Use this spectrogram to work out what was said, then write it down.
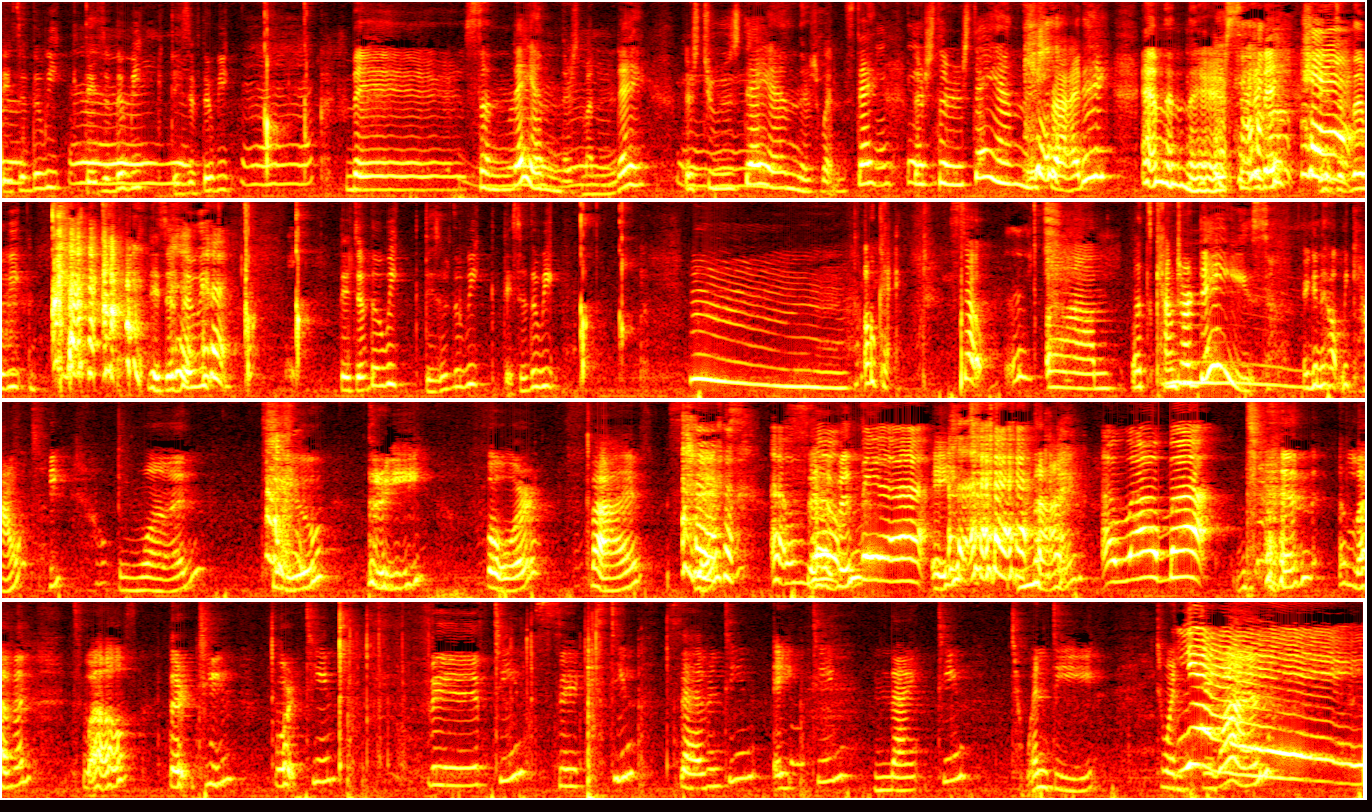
Days of the week. Days of the week. Days of the week. There's Sunday and there's Monday. There's Tuesday and there's Wednesday. There's Thursday and there's Friday. And then there's Saturday. Days of the week. Days of the week. Days of the week. Days of the week. Days of the week. Hmm. Okay. So, um, let's count our days. Are you gonna help me count? One, two, three, four, five, six, seven, eight, nine, ten, eleven, twelve, thirteen, fourteen, fifteen, sixteen, seventeen, eighteen, nineteen, twenty, twenty-one.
